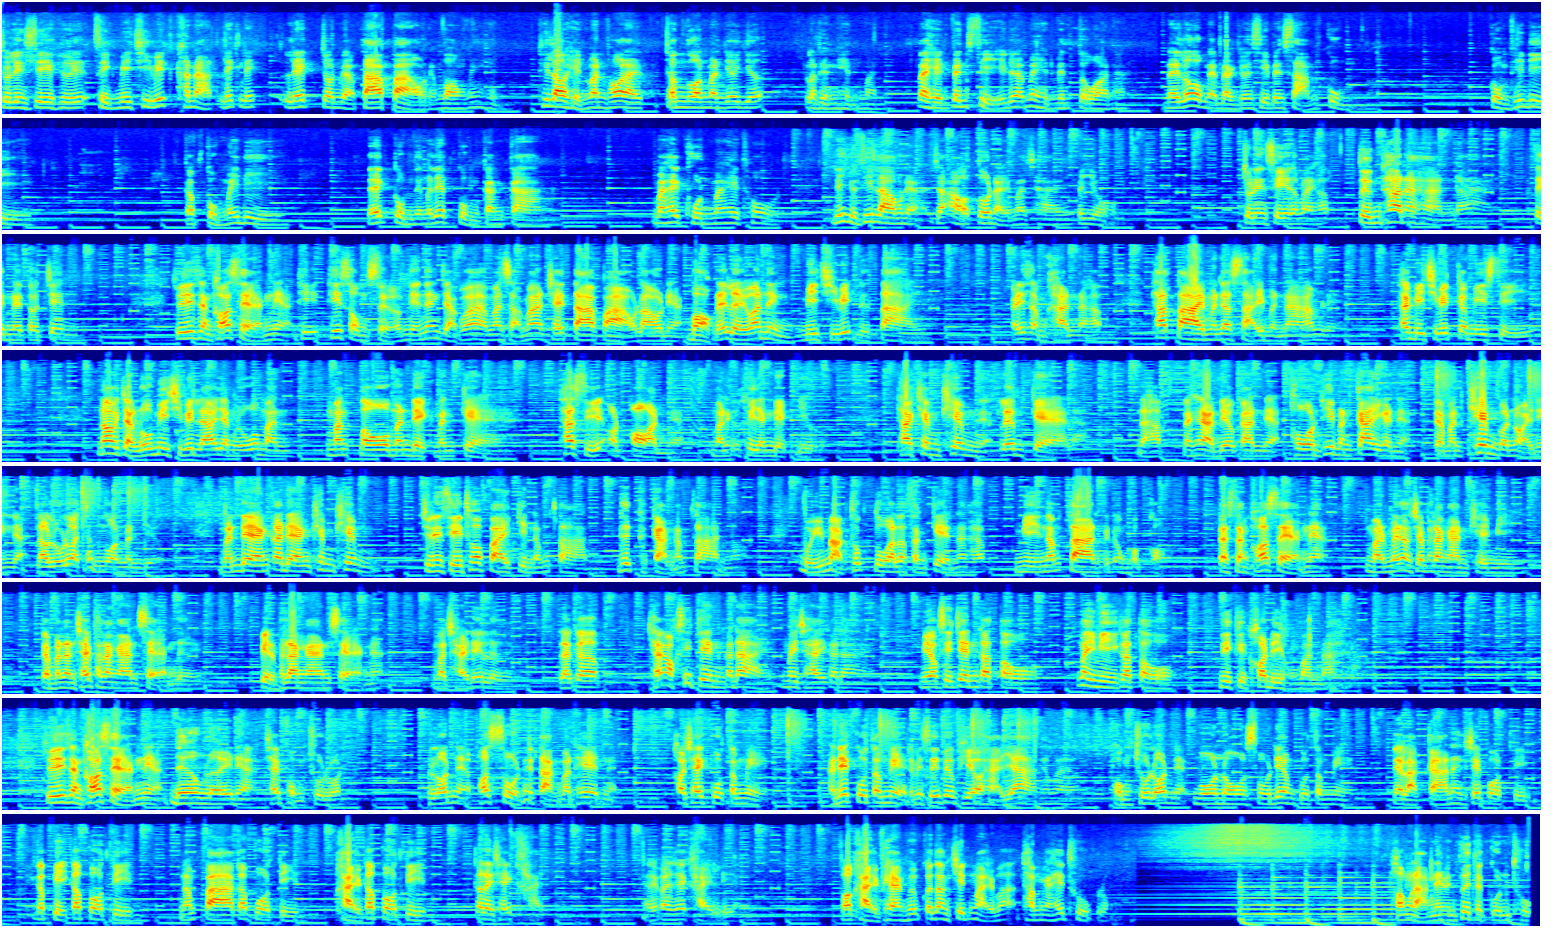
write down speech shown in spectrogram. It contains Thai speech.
จุลินทรีย์คือสิ่งมีชีวิตขนาดเล็ก ๆ เล็กจนแบบตาเปล่าเนี่ยมองไม่เห็น ที่เราเห็นมันเพราะอะไรจำนวนมันเยอะๆเราถึงเห็นมัน แต่เห็นเป็นสีด้วยไม่เห็นเป็นตัวนะในโลกเนี่ยแบ่งจุลินทรีย์เป็น 3 กลุ่ม กลุ่มที่ดี กับกลุ่มไม่ดีและกลุ่มหนึ่งเรียกกลุ่มกลางๆ ไม่ให้คุณไม่ให้โทษ นี่อยู่ที่เราเนี่ยจะเอาตัวไหนมาใช้ประโยชน์จุลินทรีย์ทำไมครับ ตึงธาตุอาหารได้ ตึงไนโตรเจน จุลินทรีย์สังเคราะห์แสงเนี่ยที่ที่ส่งเสริมเนี่ยเนื่องจากว่ามันสามารถใช้ตาเปล่าเราเนี่ยบอกได้เลยว่า 1 มีชีวิตหรือตาย อันนี้สำคัญนะครับ ถ้าตายมันจะใสเหมือนน้ำเลย ถ้ามีชีวิตก็มีสี นอกจากรู้มีชีวิตแล้วยังรู้ว่ามันมันโตมันเด็กมันแก่ ถ้าสีอ่อนๆเนี่ยมันก็คือยังเด็กอยู่ ถ้าเข้มๆเนี่ยเริ่มแก่แล้วนะครับในขณะเดียวกันเนี่ยโทนที่มันใกล้กันเนี่ยแต่มันเข้มกว่าหน่อยนึงเนี่ยเรารู้ว่าจำนวนมันเยอะ เหมือนแดงก็แดงเข้มๆจุลินทรีย์ทั่วไปกินน้ำตาลนึกถึงกากน้ำตาลเนาะ ปุ๋ยหมักทุกตัวเราสังเกตนะครับ มีน้ำตาลเป็นองค์ประกอบ แต่สังเคราะห์แสงเนี่ยมันไม่ต้องใช้พลังงานเคมี แต่มันใช้พลังงานแสงเลย เปลี่ยนพลังงานแสงอะมาใช้ได้เลย แล้วก็ใช้ออกซิเจนก็ได้ ไม่ใช้ก็ได้ มีออกซิเจนก็โต ไม่มีก็โต นี่คือข้อดีของมันนะจุลินทรีย์สังเคราะห์แสงเนี่ยเดิมเลยเนี่ยใช้ผงชูรสรสเนี่ยเพราะสูตรในต่างประเทศเนี่ยเขาใช้กลูตาเมตอันนี้กลูตาเมตไปซื้อเพียวๆหายากใช่ไหมครับผงชูรสเนี่ยโมโนโซเดียมกลูตาเมตในหลักการนั่นคือใช้โปรตีนกะปิก็โปรตีน น้ำปลาก็โปรตีน ไข่ก็โปรตีนก็เลยใช้ไข่แล้วก็ใช้ไข่เลี้ยงพอไข่แพงปุ๊บก็ต้องคิดใหม่ว่าทำไงให้ถูกลงทองหลังเนี่ยเป็นพืชตระกูลถั่ว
